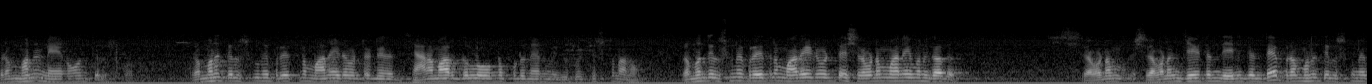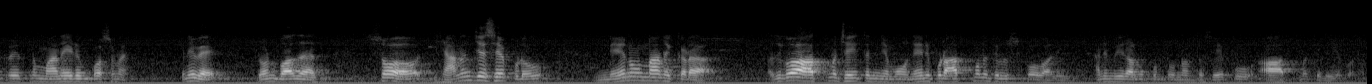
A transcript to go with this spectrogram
బ్రహ్మని నేను అని తెలుసుకోవడం బ్రహ్మని తెలుసుకునే ప్రయత్నం మానేయడం అంటే నేను ధ్యాన మార్గంలో ఉన్నప్పుడు నేను మీకు సూచిస్తున్నాను. బ్రహ్మం తెలుసుకునే ప్రయత్నం మానేయడం అంటే శ్రవణం మానేయమని కాదు. శ్రవణం శ్రవణం చేయటం దేనికంటే బ్రహ్మను తెలుసుకునే ప్రయత్నం మానేయడం కోసమే. ఎనీవే డోంట్ బాదర్. సో ధ్యానం చేసేప్పుడు నేనున్నాను ఇక్కడ. అదిగో ఆత్మ చైతన్యము నేను ఇప్పుడు ఆత్మను తెలుసుకోవాలి అని మీరు అనుకుంటున్నంతసేపు ఆ ఆత్మ తెలియబడదు.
